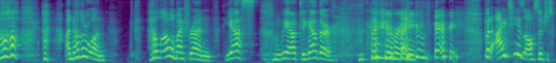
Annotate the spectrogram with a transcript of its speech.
ah, another one. Hello, my friend. Yes, we are together. Right. Like, very. But IT is also just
